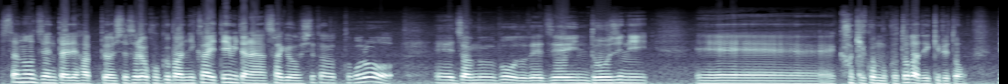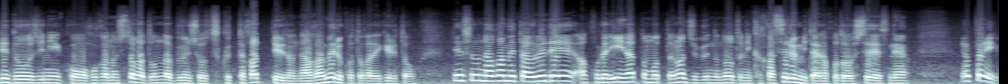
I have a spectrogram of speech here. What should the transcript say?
下の全体で発表してそれを黒板に書いてみたいな作業をしてたところ、えー、 Jamboard で全員同時に、えー、書き込むことができると。で同時にこう他の人がどんな文章を作ったかっていうのを眺めることができると。でそれを眺めた上であこれいいなと思ったのを自分のノートに書かせるみたいなことをしてですね。やっぱり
